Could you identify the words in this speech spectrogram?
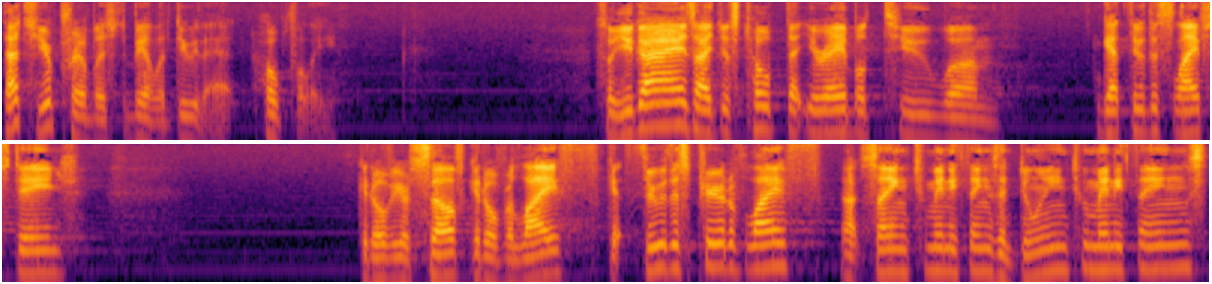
that's your privilege to be able to do that, hopefully. So, you guys, I just hope that you're able to um, get through this life stage, get over yourself, get over life, get through this period of life, not saying too many things and doing too many things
